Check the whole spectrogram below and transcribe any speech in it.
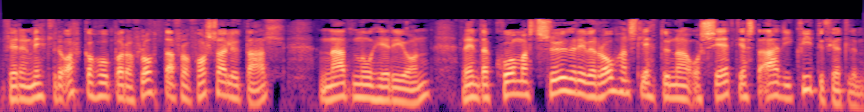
fyrir en miklir orkahópar og flótta frá Forsæljudal, Nadnú Herion, reynd að komast söður yfir Róhansléttuna og setjast að í kvítufjöllum.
